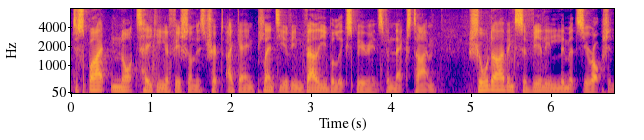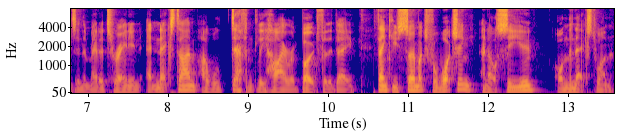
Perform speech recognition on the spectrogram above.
Despite not taking a fish on this trip, I gained plenty of invaluable experience for next time. Shore diving severely limits your options in the Mediterranean, and next time I will definitely hire a boat for the day. Thank you so much for watching, and I'll see you on the next one.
